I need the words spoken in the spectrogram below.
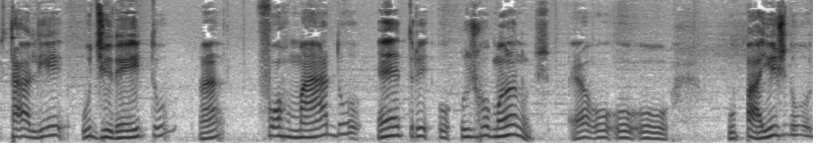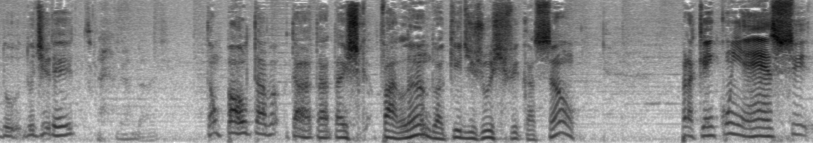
Está ali o direito né, formado entre o- os romanos. É o, o, o, o país do, do, do direito. Então, Paulo está tá, tá, tá es- falando aqui de justificação para quem conhece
